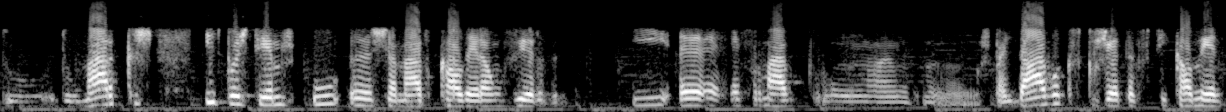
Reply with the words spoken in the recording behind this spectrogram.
do, do Marques, e depois temos o chamado Caldeirão Verde, e uh, é formado por um, um espelho de água que se projeta verticalmente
